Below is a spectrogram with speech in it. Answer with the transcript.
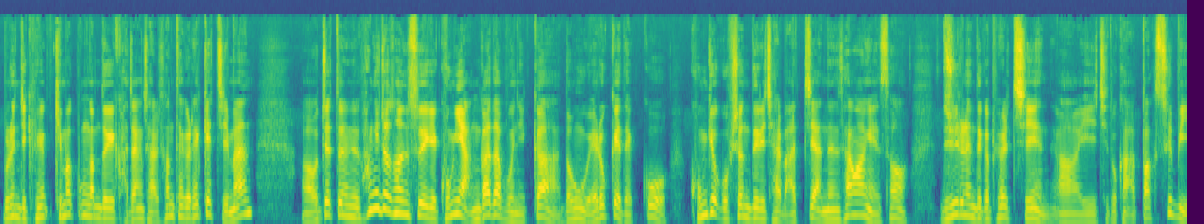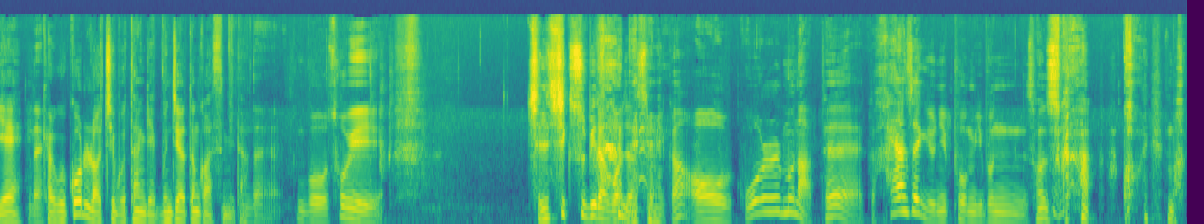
물론 이제 김- 김학범 감독이 가장 잘 선택을 했겠지만 어, 어쨌든 황의조 선수에게 공이 안 가다 보니까 너무 외롭게 됐고 공격 옵션들이 잘 맞지 않는 상황에서 뉴질랜드가 펼친 아, 이 지독한 압박 수비에 네. 결국 골을 넣지 못한 게 문제였던 것 같습니다. 네. 뭐 소위 질식 수비라고 하지 않습니까? 어우, 골문 앞에 그 하얀색 유니폼 입은 선수가 거의 막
